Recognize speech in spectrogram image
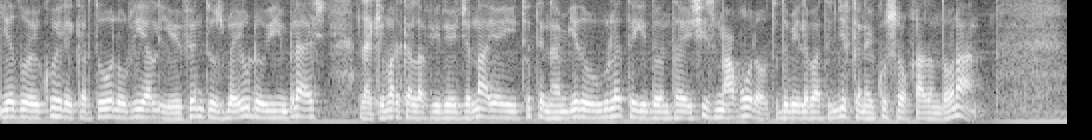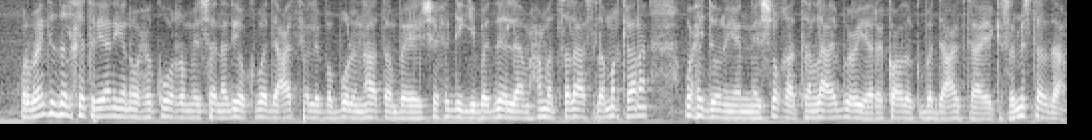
iyadu ay ku heli karto walow real iyo yuventusba ay u dhow yihiin bilaash. Laakiin marka la fiiriyo janaayo ay tottenham iyadu ugula tegi doontaa heshiis macquula oo toddobiyo labaatan jirkan ay ku soo qaadan doonaan warbaahinta dalka talyaanigana waxay ku waramaysaa nadiga kubadda cagta liverpool in haatan bay heshay xidigii badela maxamed salax islamarkaana waxay doonayaan inay soo qaataan laacib u ciyaara kooxda kubadda cagta ee amsterdam.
